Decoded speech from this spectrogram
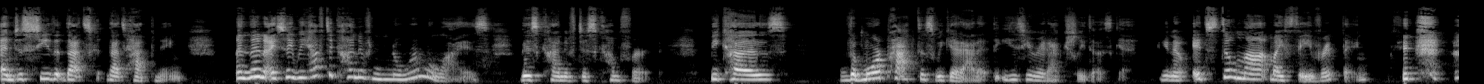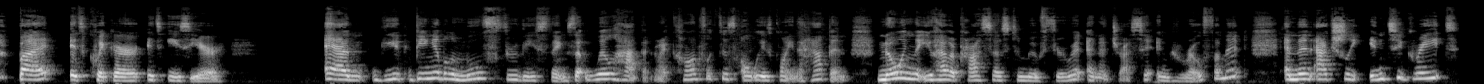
and to see that that's that's happening. And then i say we have to kind of normalize this kind of discomfort because the more practice we get at it the easier it actually does get. You know it's still not my favorite thing but it's quicker it's easier and being able to move through these things that will happen, right? Conflict is always going to happen. Knowing that you have a process to move through it and address it and grow from it, and then actually integrate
